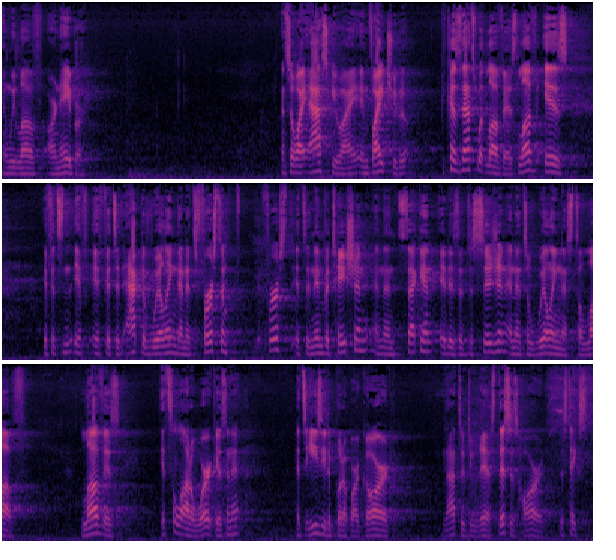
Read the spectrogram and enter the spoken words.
and we love our neighbor. And so I ask you, I invite you to, because that's what love is. Love is, if it's, if, if it's an act of willing, then it's first, and, first it's an invitation, and then second, it is a decision and it's a willingness to love. Love is, it's a lot of work, isn't it? It's easy to put up our guard not to do this. This is hard. This takes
